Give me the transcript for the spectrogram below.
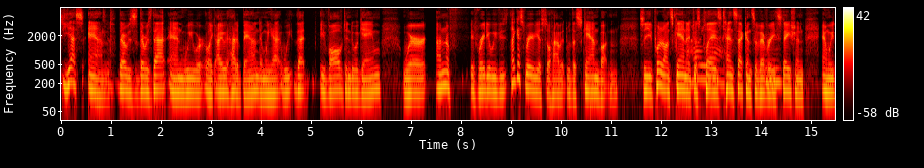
yes, and there was there was that, and we were like I had a band, and we had we that evolved into a game where I don't know if, if radio we've used, I guess radio still have it with a scan button, so you put it on scan, and it just Oh, plays yeah. ten seconds of every mm-hmm. station, and we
